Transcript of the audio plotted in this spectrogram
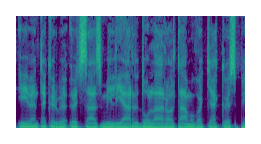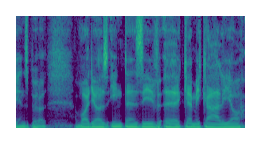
évente kb. 500 milliárd dollárral támogatják közpénzből. Vagy az intenzív kemikália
